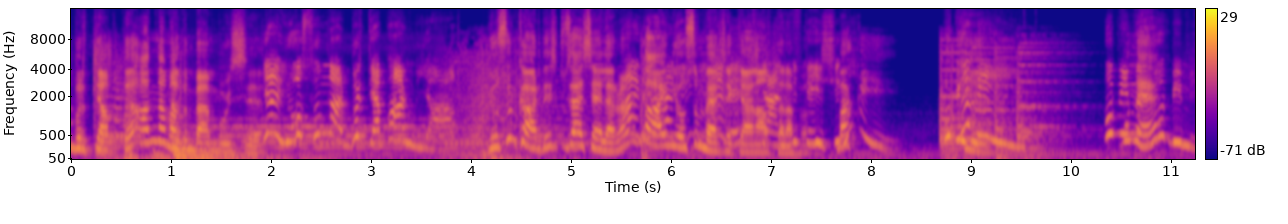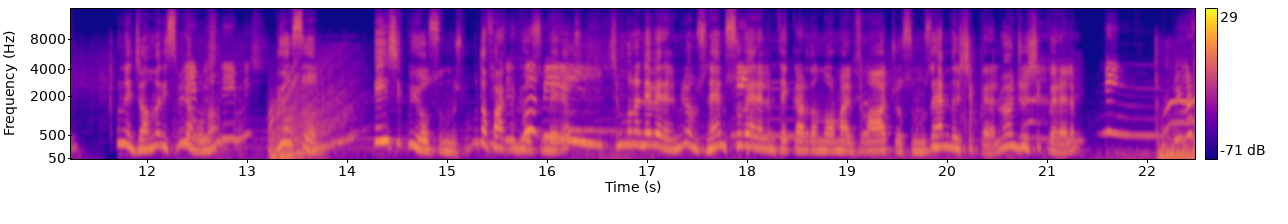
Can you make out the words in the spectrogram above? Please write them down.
Da bırt yaptı. Anlamadım ben bu işi. Ya yosunlar bırt yapar mı ya? Yosun kardeş güzel şeyler var. Bu da aynı yosun verecek evet, yani alt yani tarafı. bir değişik. Bak bu bir. Bu bir Bu ne? mi? Bu bir mi? Bu ne canlar ismi ne Neymiş bunun? neymiş? Yosun. Değişik bir yosunmuş bu. Bu da farklı bir yosun Hobi. veriyoruz. Şimdi buna ne verelim biliyor musun? Hem su verelim tekrardan normal bizim ağaç yosunumuzu hem de ışık verelim. Önce ışık verelim. Diyor.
